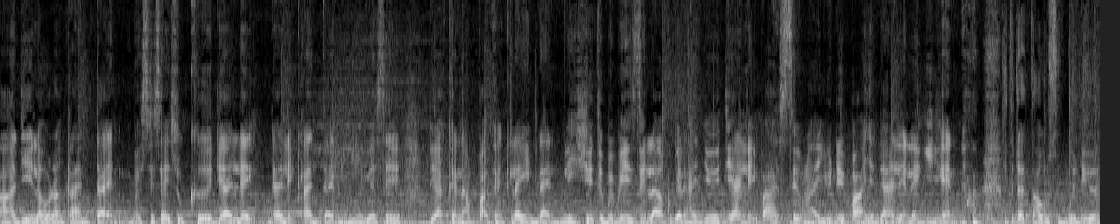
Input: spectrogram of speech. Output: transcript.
uh, dia ialah orang Kelantan. Biasa saya suka dialek dialek Kelantan ni. Biasa dia akan nampakkan kelainan. Malaysia tu berbeza lah. Bukan hanya dialek bahasa Melayu dia banyak dialek lagi kan? Kita dah tahu semua dia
